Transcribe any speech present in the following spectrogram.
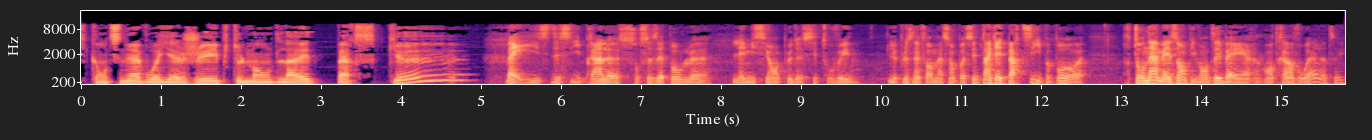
il continue à voyager, puis tout le monde l'aide parce que... Ben, il prend le- sur ses épaules euh, la mission un peu de s'y trouver le plus d'informations possible. Tant qu'il est parti, il peut pas euh, retourner à la maison puis ils vont dire ben on te renvoie là, tu sais.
